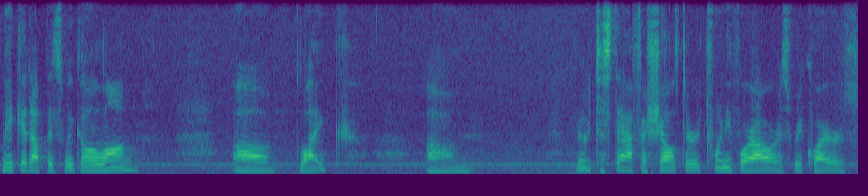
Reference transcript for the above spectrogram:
make it up as we go along. Uh, like, um, you know, to staff a shelter 24 hours requires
